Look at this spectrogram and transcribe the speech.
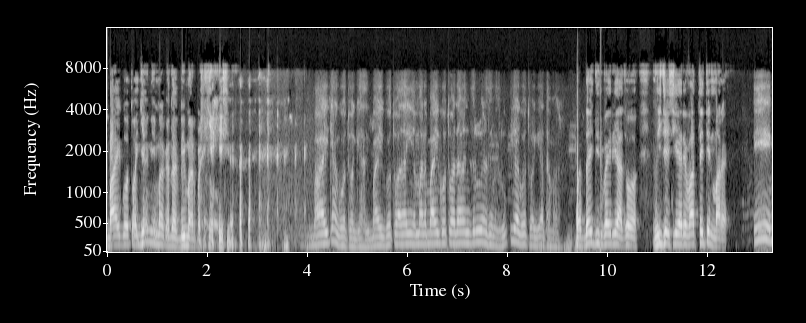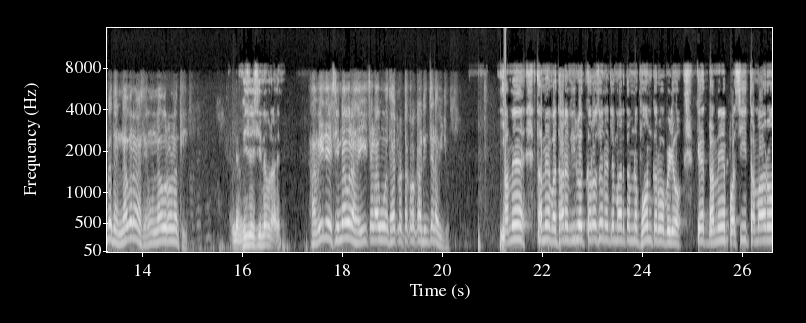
બાઈ ગોતવા ગયા ને એમાં કદાચ બીમાર પડી ગઈ છે. બાઈ ક્યાં ગોતવા ગયા છે? બાઈ ગોતવા જાય અમારે બાઈ ગોતવા જવાની જરૂર નથી. રૂપિયા ગોતવા ગયા હતા મારે પણ દઈ ભાઈ રહ્યા જો વિજયસિંહ હારે વાત થઈ હતી ને મારે. એ બધા નવરા છે હું નવરો નથી. એટલે વિજયસિંહ નવરા છે? હા વિદેશી નવરા છે. એ ચડાવવું હોય એટલો ટકરો કાઢીને ચડાવી જો. તમે તમે વધારે વિરોધ કરો છો ને એટલે મારે તમને ફોન કરવો પડ્યો કે તમે પછી તમારો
